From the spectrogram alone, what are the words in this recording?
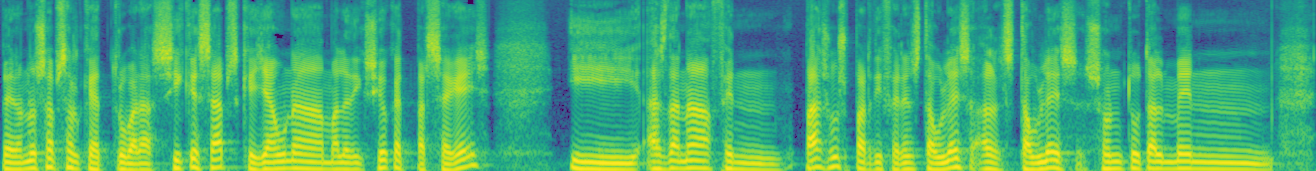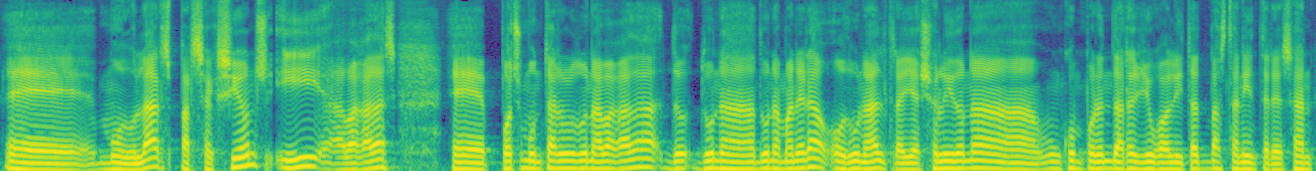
però no saps el que et trobaràs. Sí que saps que hi ha una maledicció que et persegueix i has d'anar fent passos per diferents taulers. Els taulers són totalment eh, modulars per seccions i a vegades eh, pots muntar-ho d'una vegada d'u- d'una d'una manera o d'una altra i això li dona un component de rejugabilitat bastant interessant.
